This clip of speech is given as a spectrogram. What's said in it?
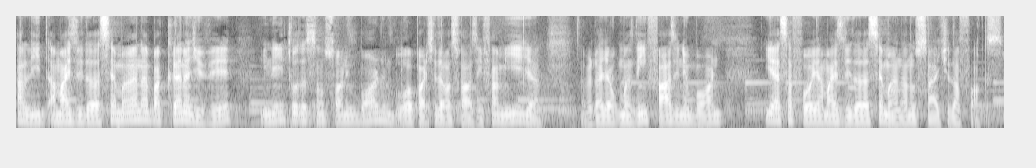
a, lida, a mais lida da semana, bacana de ver. E nem todas são só newborn, boa parte delas fazem família. Na verdade, algumas nem fazem newborn. E essa foi a mais lida da semana no site da Fox.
